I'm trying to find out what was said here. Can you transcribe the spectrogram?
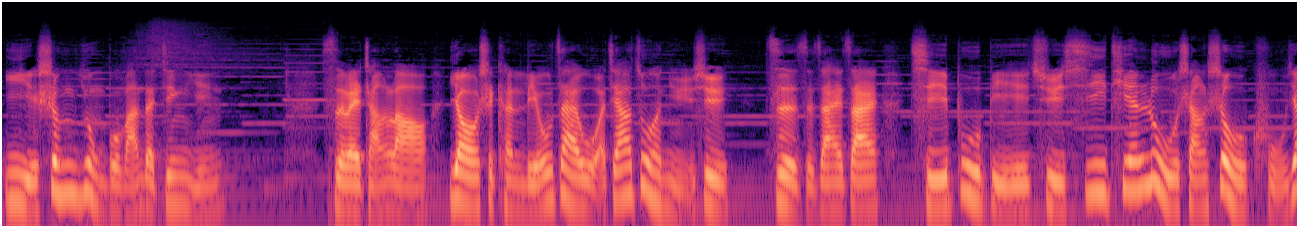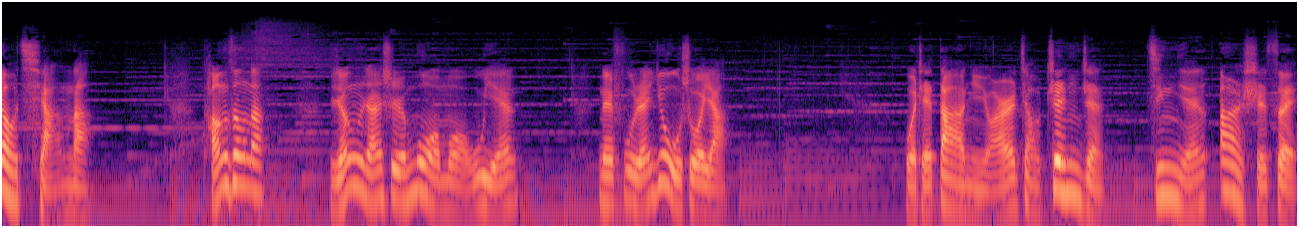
一生用不完的金银。四位长老要是肯留在我家做女婿，自自在在，岂不比去西天路上受苦要强呢？”唐僧呢，仍然是默默无言。那妇人又说：“呀，我这大女儿叫珍珍，今年二十岁；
